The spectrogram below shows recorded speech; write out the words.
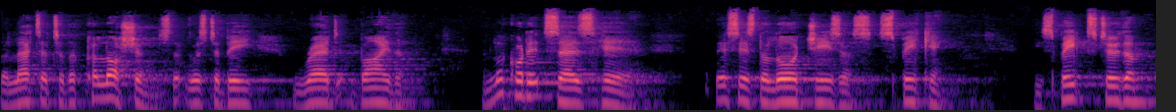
the letter to the Colossians that was to be read by them. And look what it says here. This is the Lord Jesus speaking. He speaks to them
